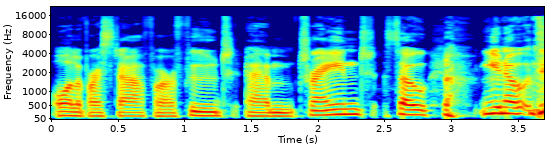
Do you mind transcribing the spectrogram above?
All of our staff are food um, trained. So, you know.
